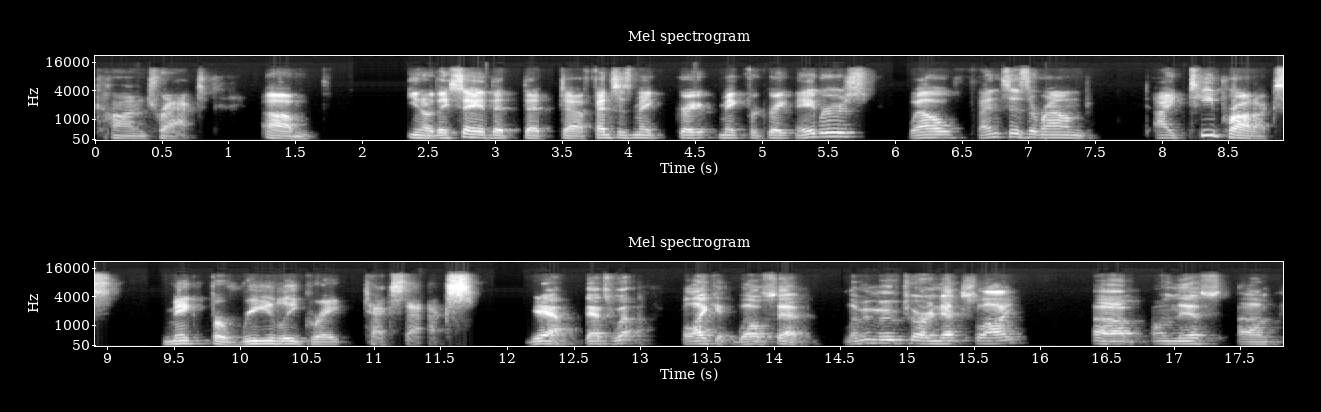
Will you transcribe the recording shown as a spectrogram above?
contract. Um, you know, they say that that uh, fences make great make for great neighbors. Well, fences around IT products make for really great tech stacks. Yeah, that's well. I like it. Well said. Let me move to our next slide uh, on this. Um,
